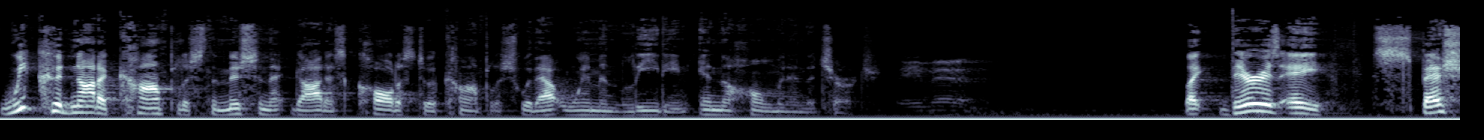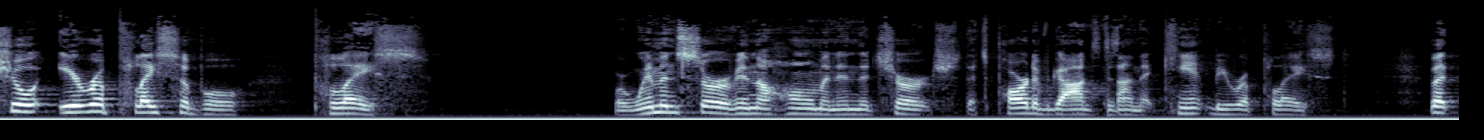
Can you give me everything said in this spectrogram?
we could not accomplish the mission that God has called us to accomplish without women leading in the home and in the church. Like, there is a special, irreplaceable place where women serve in the home and in the church that's part of God's design that can't be replaced. But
